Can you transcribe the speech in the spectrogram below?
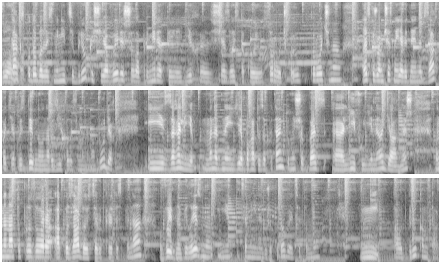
бомба. Так сподобались мені ці брюки, що я вирішила приміряти їх е, ще з ось такою сорочкою вкороченою. Але скажу вам чесно, я від неї не в захваті, якось дивно вона роз'їхалась у мене на грудях. І взагалі, в мене до неї є багато запитань, тому що без е, ліфу її не одягнеш. Вона надто прозора, а позаду ось ця відкрита спина, видно білизну, і це мені не дуже подобається, тому ні. А от брюкам так.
